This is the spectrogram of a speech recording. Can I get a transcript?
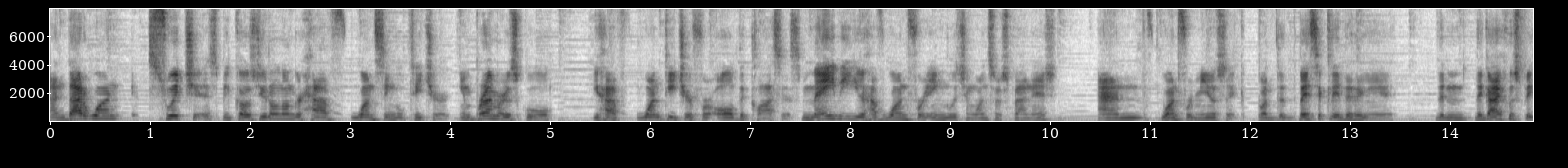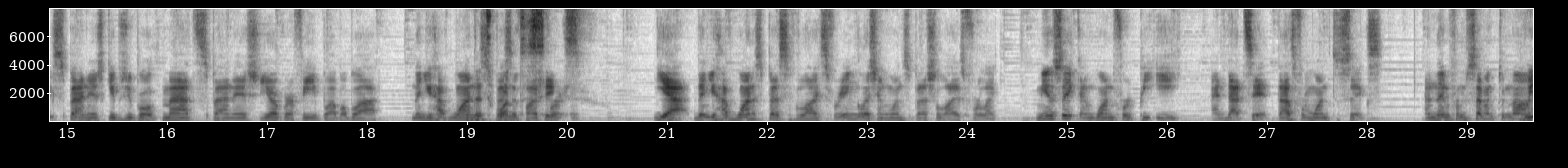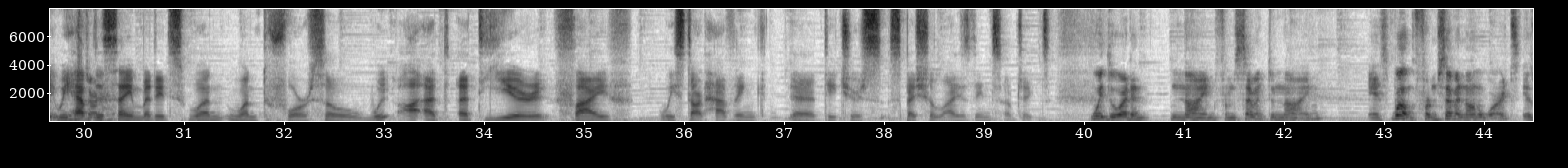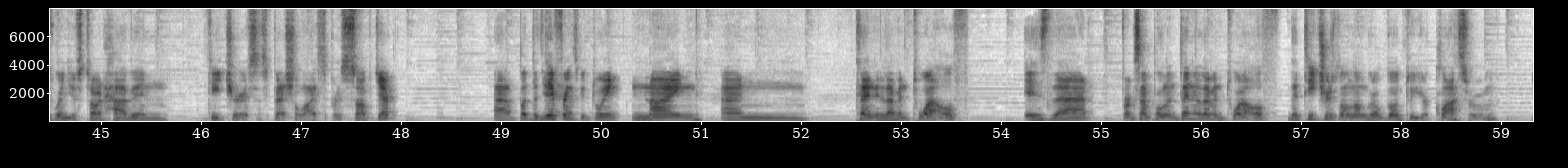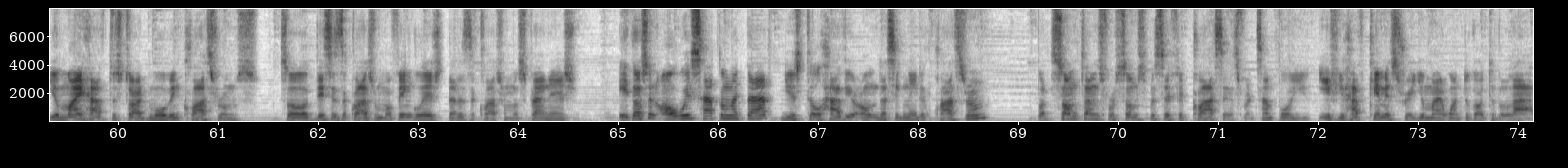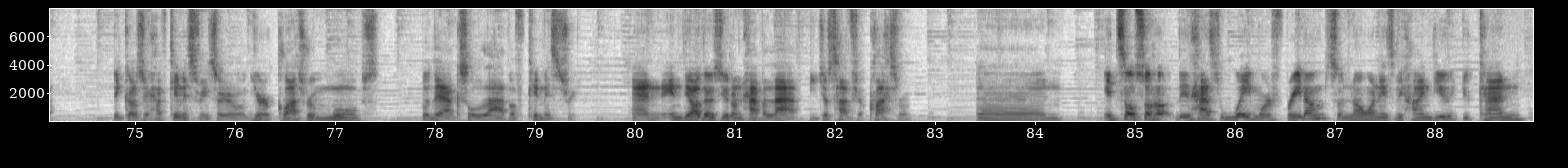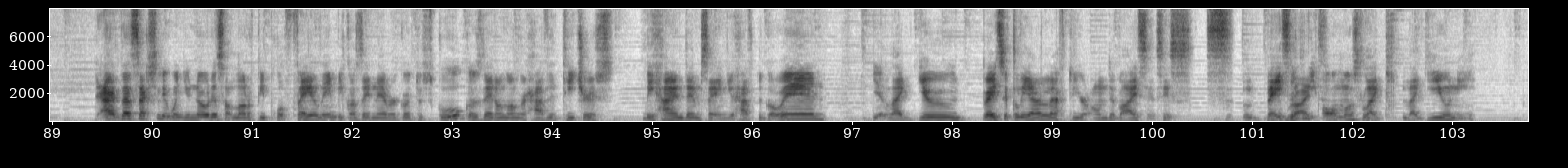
And that one switches because you no longer have one single teacher. In primary school, you have one teacher for all the classes. Maybe you have one for English and one for Spanish and one for music. But the, basically, the, the the guy who speaks Spanish gives you both math, Spanish, geography, blah blah blah. And then you have one that's specified one for yeah. Then you have one specialized for English and one specialized for like music and one for PE, and that's it. That's from one to six, and then from seven to nine. We, we have the same, but it's one one to four. So we uh, at at year five we start having uh, teachers specialized in subjects. We do it at nine. From seven to nine is well, from seven onwards is when you start having teachers specialized per subject. Uh, but the yeah. difference between 9 and 10, 11, 12 is that, for example, in 10, 11, 12, the teachers no longer go to your classroom. You might have to start moving classrooms. So this is a classroom of English, that is a classroom of Spanish. It doesn't always happen like that. You still have your own designated classroom, but sometimes for some specific classes, for example, you, if you have chemistry, you might want to go to the lab because you have chemistry, so your, your classroom moves to the actual lab of chemistry. And in the others, you don't have a lab, you just have your classroom and it's also it has way more freedom so no one is behind you. You can uh, that's actually when you notice a lot of people failing because they never go to school because they no longer have the teachers behind them saying you have to go in. Like you basically are left to your own devices. It's basically right. almost like like uni.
